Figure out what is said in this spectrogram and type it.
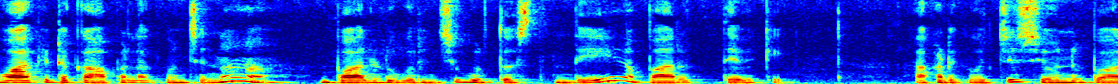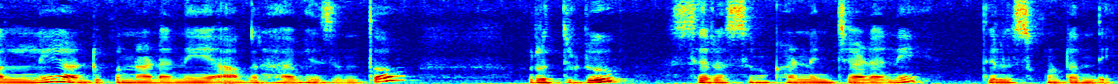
వాకిట కాపలా ఉంచిన బాలుడు గురించి గుర్తొస్తుంది ఆ పార్వతీదేవికి. అక్కడికి వచ్చి శివుని బాలుని అడ్డుకున్నాడని ఆగ్రహావేశంతో వృద్ధుడు శిరస్సును ఖండించాడని తెలుసుకుంటుంది.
